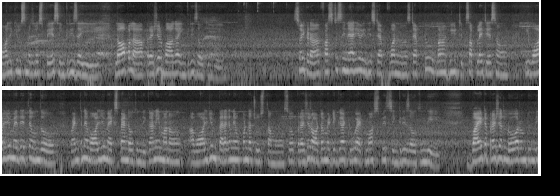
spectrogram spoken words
మాలిక్యూల్స్ మధ్యలో స్పేస్ ఇంక్రీజ్ అయ్యి లోపల ప్రెషర్ బాగా ఇంక్రీజ్ అవుతుంది. సో ఇక్కడ ఫస్ట్ సినారియో ఇది స్టెప్ వన్ స్టెప్ టూ మనం హీట్ సప్లై చేసాం. ఈ వాల్యూమ్ ఏదైతే ఉందో వెంటనే వాల్యూమ్ ఎక్స్పాండ్ అవుతుంది. కానీ మనం ఆ వాల్యూమ్ పెరగనివ్వకుండా చూస్తాము. సో ప్రెషర్ ఆటోమేటిక్గా టూ అట్మాస్ఫియర్స్ ఇంక్రీజ్ అవుతుంది. బయట ప్రెషర్ లోవర్ ఉంటుంది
